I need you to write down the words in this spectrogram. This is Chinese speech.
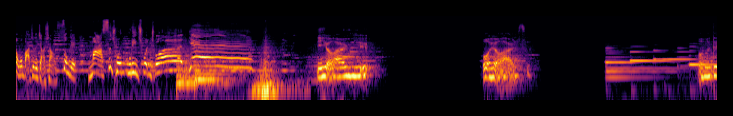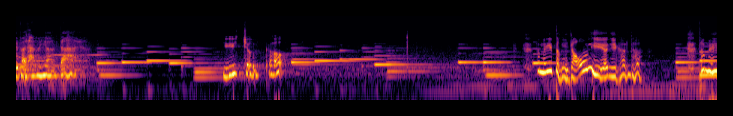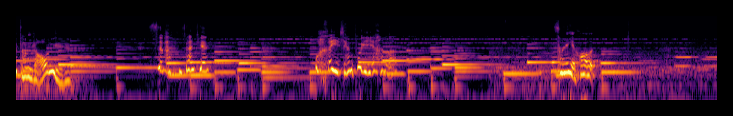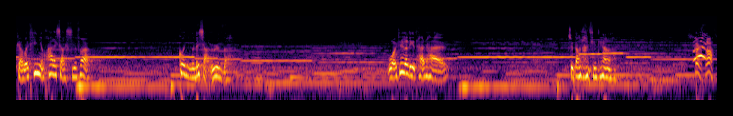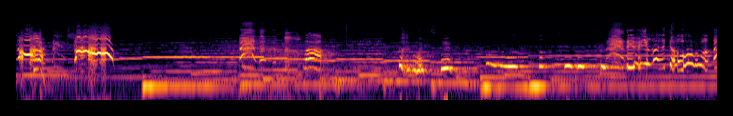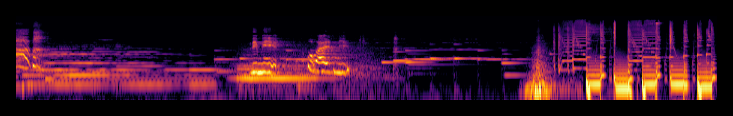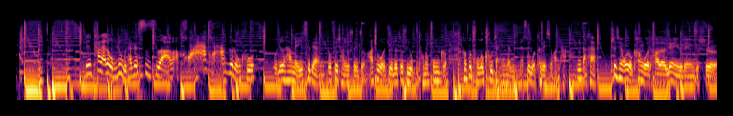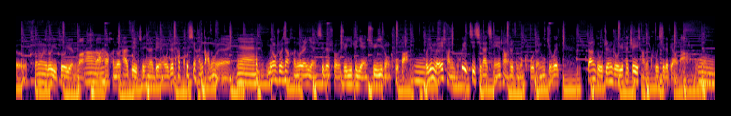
让我们把这个奖项送给马思纯吴丽纯纯，耶！你有儿女，我有儿子，我们得把他们养大呀。于正高，他没等着你呀、你看他，他没等着你。四百零三天，我和以前不一样了。从今以后，找个听你话的小媳妇儿，过你们的小日子。我这个李太太，就当到今天了。干什么？出来！爸，对不起对不起明明很疼我。明明我爱你。就是他来了我们这个舞台这四次啊，夸夸各种哭。我觉得他每一次表演都非常有水准，而且我觉得都是有不同的风格和不同的哭展现在里面，所以我特别喜欢他。你咋看？之前我有看过他的另一个电影，就是《风中有朵雨做云》嘛，啊然后还有很多他自己之前的电影，我觉得他哭戏很打动人哎。没有说像很多人演戏的时候就一直延续一种哭法，我觉得每一场你不会记起他前一场是怎么哭的，你只会单独斟酌于他这一场的哭戏的表达。嗯。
